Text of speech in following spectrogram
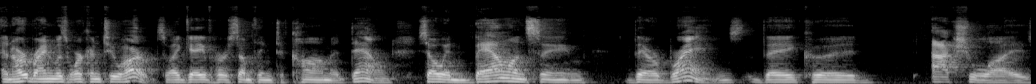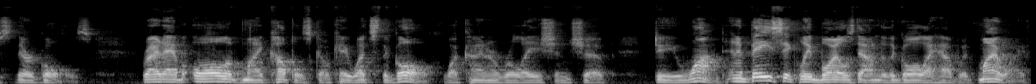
and her brain was working too hard. So I gave her something to calm it down. So in balancing their brains, they could actualize their goals, right? I have all of my couples go, okay, what's the goal? What kind of relationship do you want? And it basically boils down to the goal I have with my wife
